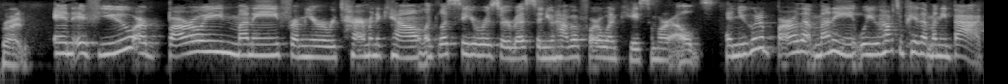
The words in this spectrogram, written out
Right. And if you are borrowing money from your retirement account, like let's say you're a reservist and you have a 401k somewhere else, and you go to borrow that money, well, you have to pay that money back.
